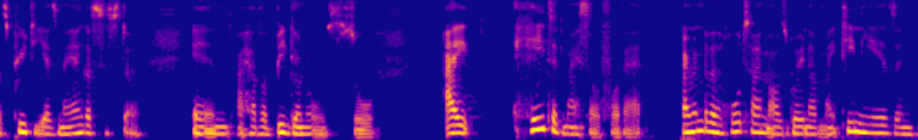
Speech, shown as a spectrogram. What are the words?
as pretty as my younger sister and I have a bigger nose. So I hated myself for that. I remember the whole time I was growing up, my teen years and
